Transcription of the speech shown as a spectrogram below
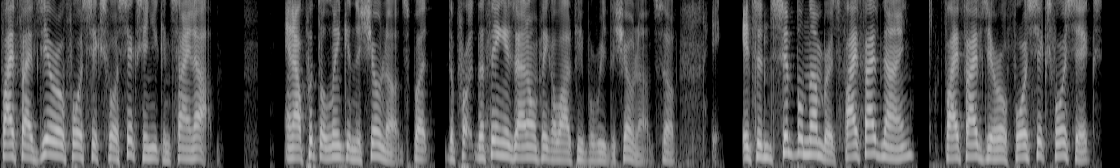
550 4646 and you can sign up. And I'll put the link in the show notes. But the, pro- the thing is, I don't think a lot of people read the show notes. So it's a simple number. It's 559 550 4646.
